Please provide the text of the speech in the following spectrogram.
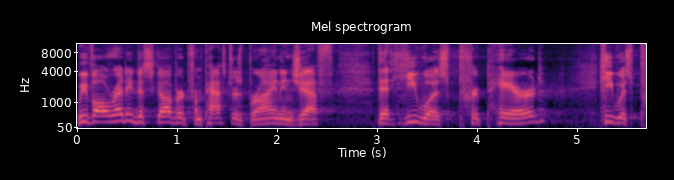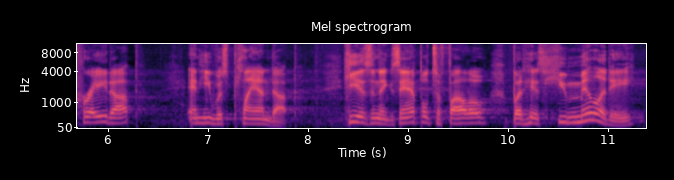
We've already discovered from Pastors Brian and Jeff that he was prepared, he was prayed up, and he was planned up. He is an example to follow, but his humility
